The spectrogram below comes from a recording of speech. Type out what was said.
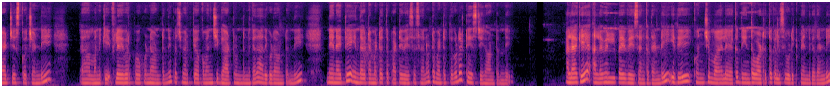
యాడ్ చేసుకోవచ్చండి. మనకి ఫ్లేవర్ పోకుండా ఉంటుంది. పచ్చిమిరపకాయ ఒక మంచి ఘాటు ఉంటుంది కదా అది కూడా ఉంటుంది. నేనైతే ఇందాక టమాటోతో పాటే వేసేసాను. టమాటోతో కూడా టేస్టీగా ఉంటుంది. అలాగే అల్లం వెల్లిపాయ వేసాం కదండి. ఇది కొంచెం బాయిల్ అయ్యాక దీంతో వాటర్తో కలిసి ఉడికిపోయింది కదండి.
